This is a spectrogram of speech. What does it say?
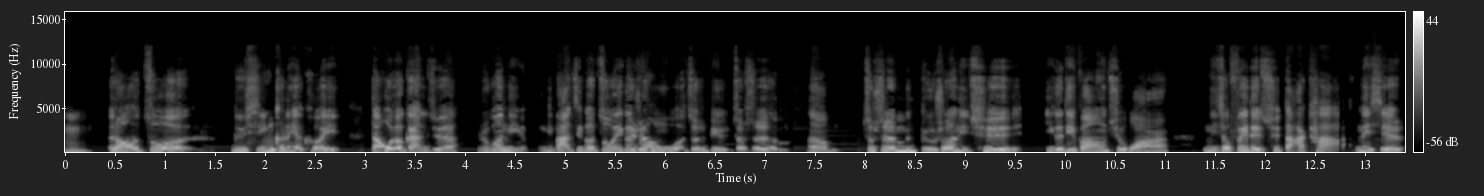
嗯然后做旅行可能也可以，但我又感觉，如果你你把这个作为一个任务，就是比就是嗯、呃就是比如说你去一个地方去玩儿，你就非得去打卡那些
